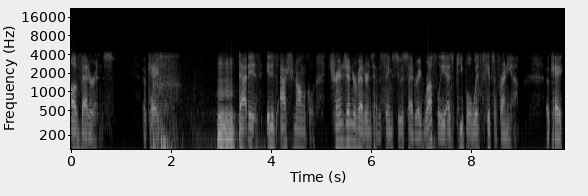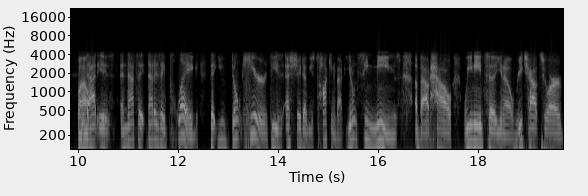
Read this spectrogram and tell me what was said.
of veterans. Okay, Mm-hmm. that is it is astronomical. Transgender veterans have the same suicide rate roughly as people with schizophrenia. Okay, Wow. that is and that's a that is a plague that you don't hear these SJWs talking about. You don't see memes about how we need to you know reach out to our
